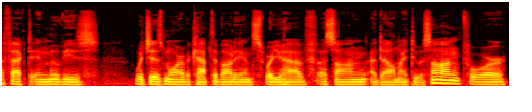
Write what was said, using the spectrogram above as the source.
effect in movies, which is more of a captive audience where you have a song, Adele might do a song for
